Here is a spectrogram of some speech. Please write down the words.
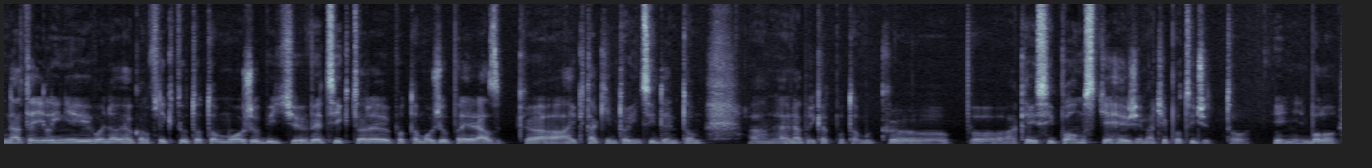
Na tej línii vojnového konfliktu toto môžu byť veci, ktoré potom môžu prerazť aj k takýmto incidentom, napríklad potom k akejsi pomste, hej, že máte pocit, že to bolo,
